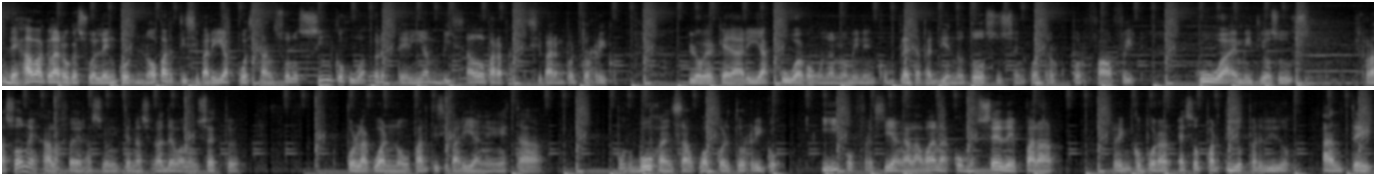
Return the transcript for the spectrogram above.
dejaba claro que su elenco no participaría, pues tan solo cinco jugadores tenían visado para participar en Puerto Rico, lo que quedaría Cuba con una nómina incompleta, perdiendo todos sus encuentros por foul. Cuba emitió sus razones a la Federación Internacional de Baloncesto, por la cual no participarían en esta burbuja en San Juan, Puerto Rico, y ofrecían a La Habana como sede para reincorporar esos partidos perdidos ante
